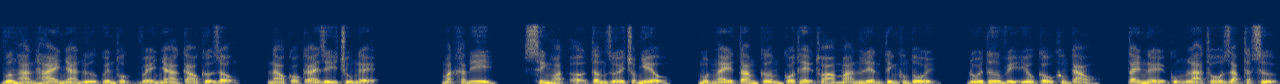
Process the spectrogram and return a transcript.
Vương Hàn hai nhà nữ quyến thuộc về nhà cao cửa rộng, nào có cái gì chủ nghệ. Mặt khác đi, sinh hoạt ở tầng dưới chốt nhiều, một ngày tam cơm có thể thỏa mãn liền tính không tồi, đối tư vị yêu cầu không cao, tay nghề cũng là thô giáp thật sự.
